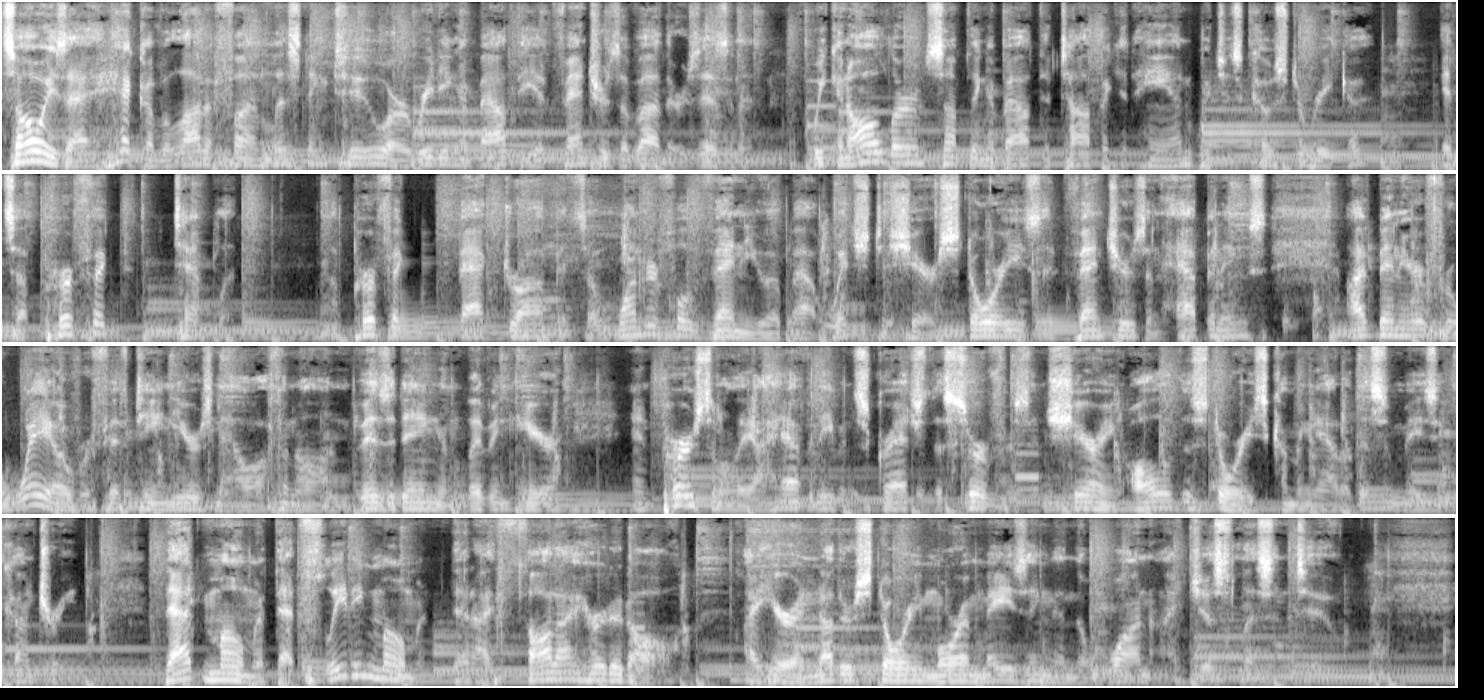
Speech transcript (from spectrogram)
It's always a heck of a lot of fun listening to or reading about the adventures of others, isn't it? We can all learn something about the topic at hand, which is Costa Rica. It's a perfect template, a perfect backdrop. It's a wonderful venue about which to share stories, adventures, and happenings. I've been here for way over 15 years now, off and on, visiting and living here. And personally, I haven't even scratched the surface in sharing all of the stories coming out of this amazing country. That moment, that fleeting moment that I thought I heard it all, I hear another story more amazing than the one I just listened to.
